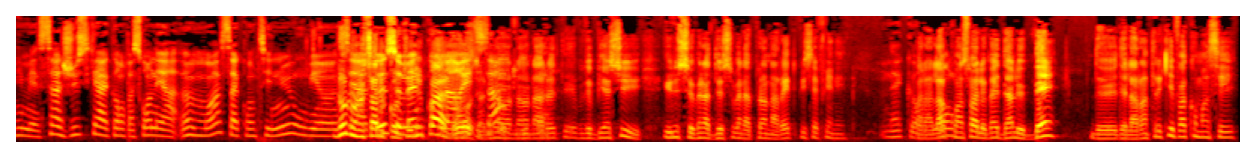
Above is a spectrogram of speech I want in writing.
Oui, mais ça, jusqu'à quand? Parce qu'on est à un mois, ça continue ou bien non, non, à ça ne deux continue semaines qu'on pas. Arrête ça- ça? non, non, on arrête. Bien sûr, une semaine à deux semaines après, on arrête, puis c'est fini. D'accord. Voilà, là, on commence à le mettre dans le bain de, de la rentrée qui va commencer,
